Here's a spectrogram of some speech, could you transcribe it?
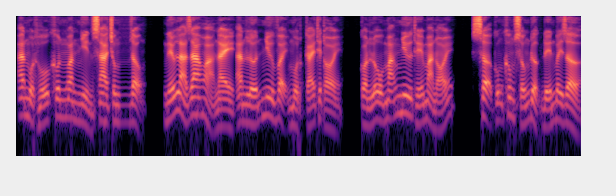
ăn một hố khôn ngoan nhìn xa trông rộng, nếu là gia hỏa này ăn lớn như vậy một cái thiệt thòi, còn lô mãng như thế mà nói, sợ cũng không sống được đến bây giờ.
